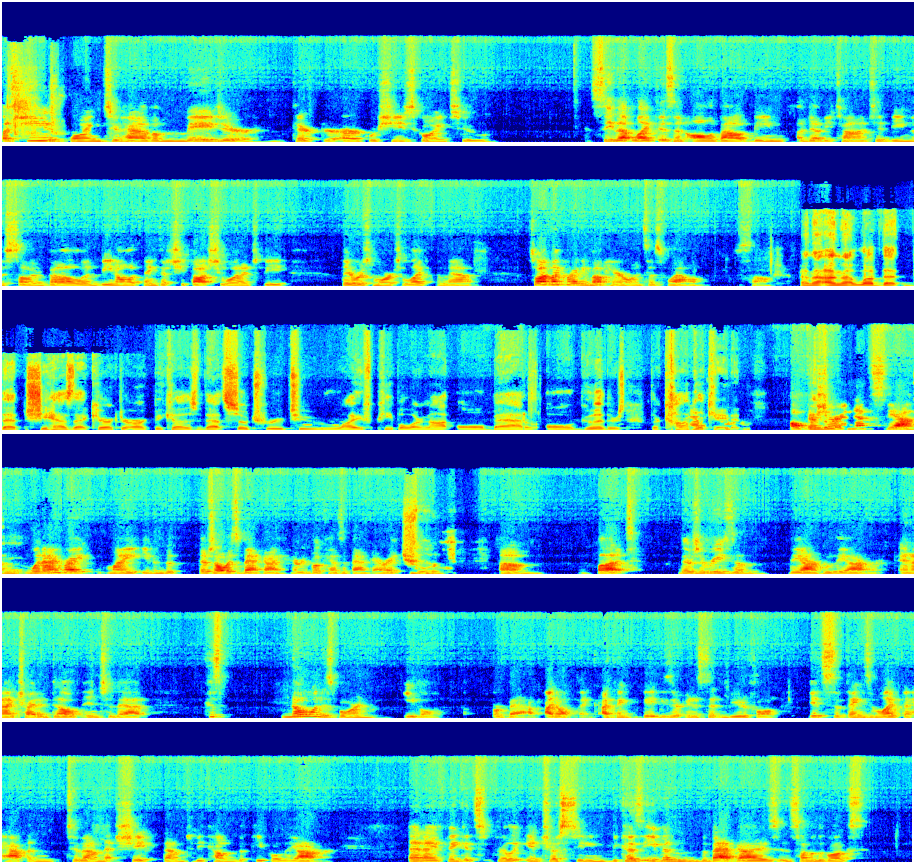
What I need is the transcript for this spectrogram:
But she is going to have a major character arc where she's going to see that life isn't all about being a debutante and being the Southern Belle and being all the things that she thought she wanted to be. There was more to life than that. So I like writing about heroines as well. So and that, and I love that that she has that character arc because that's so true to life. People are not all bad or all good. There's they're complicated. Oh, for and sure. The, and that's yeah. When I write my even the there's always a bad guy. Every book has a bad guy, right? Sure. um, but there's a reason they are who they are, and I try to delve into that because no one is born evil or bad. I don't think. I think babies are innocent and beautiful it's the things in life that happen to them that shape them to become the people they are. And I think it's really interesting because even the bad guys in some of the books,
